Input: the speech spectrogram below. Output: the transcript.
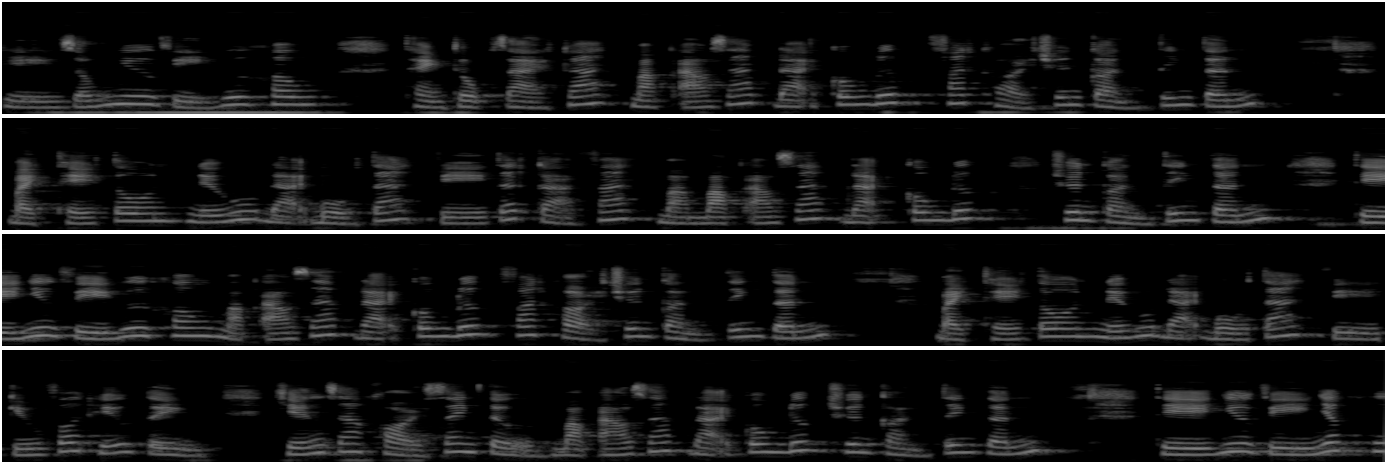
thì giống như vì hư không, thành thục giải thoát mặc áo giáp đại công đức phát khởi chuyên cần tinh tấn. Bạch Thế Tôn, nếu Đại Bồ Tát vì tất cả Pháp mà mặc áo giáp Đại Công Đức, chuyên cần tinh tấn, thì như vì hư không mặc áo giáp Đại Công Đức phát khởi chuyên cần tinh tấn. Bạch Thế Tôn, nếu Đại Bồ Tát vì cứu vớt hữu tình, khiến ra khỏi sanh tử mặc áo giáp Đại Công Đức chuyên cần tinh tấn, thì như vì nhấc hư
